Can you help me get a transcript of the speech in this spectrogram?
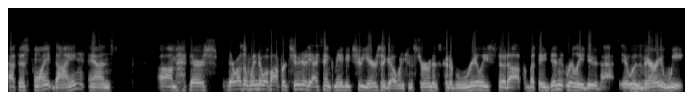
at this point, dying. And um, there's there was a window of opportunity, I think, maybe two years ago when conservatives could have really stood up, but they didn't really do that. It was mm-hmm. very weak.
